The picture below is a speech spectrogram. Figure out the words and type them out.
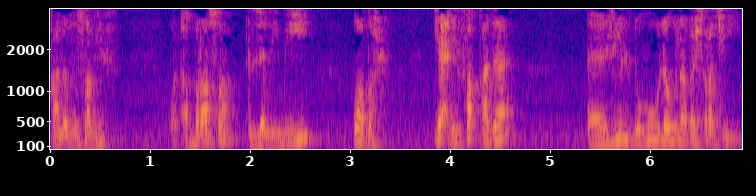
قال المصنف. والأبرص الذي به وضح. يعني فقد آه، جلده لون بشرته.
